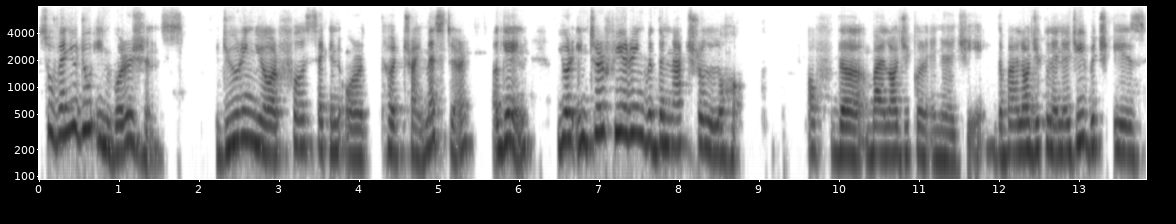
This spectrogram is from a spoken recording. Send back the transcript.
So when you do inversions during your first, second, or third trimester, again, you're interfering with the natural law of the biological energy, the biological energy which is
